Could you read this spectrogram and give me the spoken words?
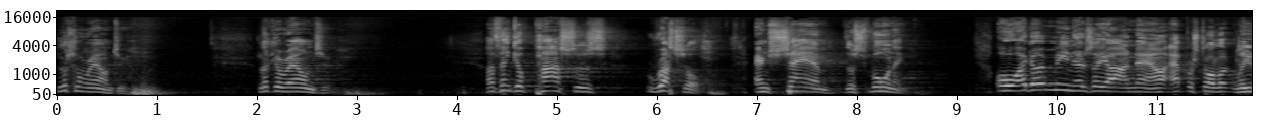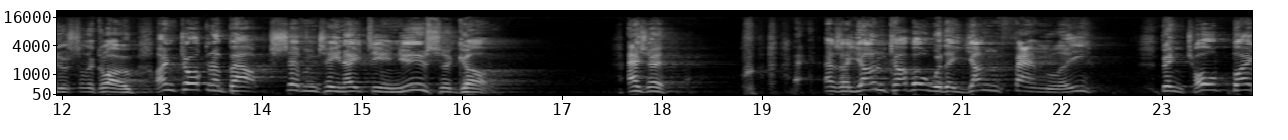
Look around you. Look around you. I think of pastors Russell and Sam this morning. Oh, I don't mean as they are now, apostolic leaders to the globe. I'm talking about 17, 18 years ago. As a, as a young couple with a young family, been told by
